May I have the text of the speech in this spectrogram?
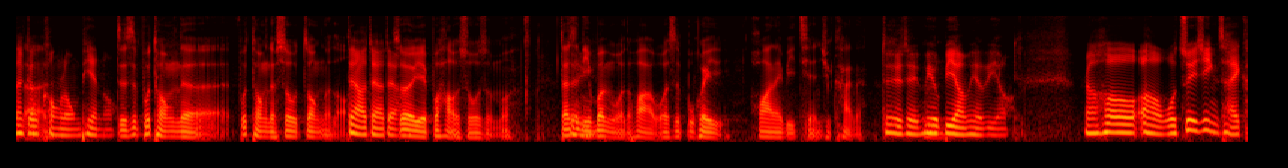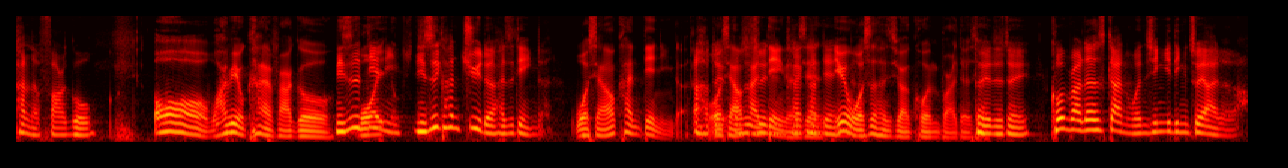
那个恐龙片哦。只是不同的不同的受众了咯。对啊，对啊，对啊，所以也不好说什么。但是你问我的话，我是不会花那笔钱去看的。对对对，没有必要，没有必要。然后哦，我最近才看了《Fargo》，哦，我还没有看 Fargo。你是我电影，你是看剧的还是电影的？我想要看电影的啊我想要看电影的先因为我是很喜欢 Coen Brothers。对对对，Coen Brothers 干文青一定最爱的啦。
